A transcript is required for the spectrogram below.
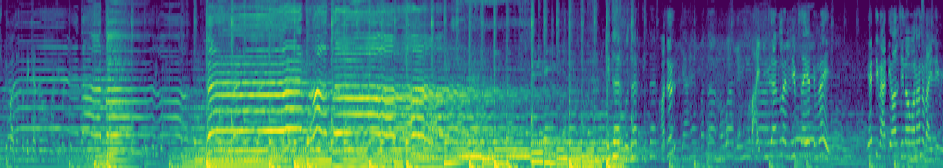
स्टिपा जस्तो देखिएको छ। माथिबाट यति माथि अल्छी नबना न भाइ तिमी।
